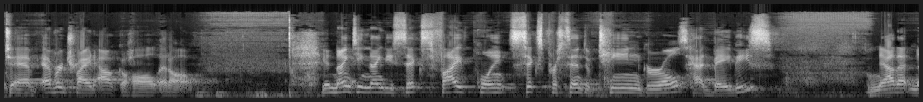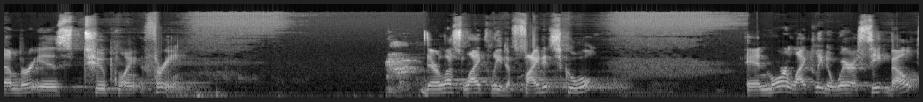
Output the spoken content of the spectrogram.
to have ever tried alcohol at all. In 1996, 5.6% of teen girls had babies. Now that number is 2.3. They're less likely to fight at school and more likely to wear a seatbelt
